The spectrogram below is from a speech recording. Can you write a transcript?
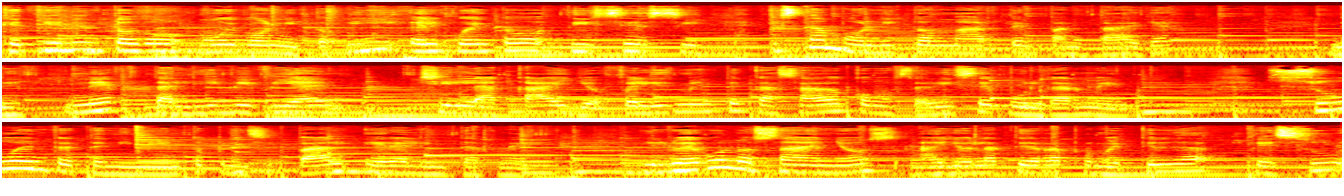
que tienen todo muy bonito. Y el cuento dice así, es tan bonito amarte en pantalla Neftali vivía en Chilacayo, felizmente casado como se dice vulgarmente. Su entretenimiento principal era el Internet y luego los años halló la tierra prometida de su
